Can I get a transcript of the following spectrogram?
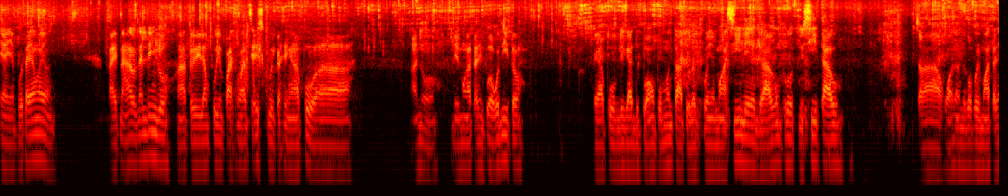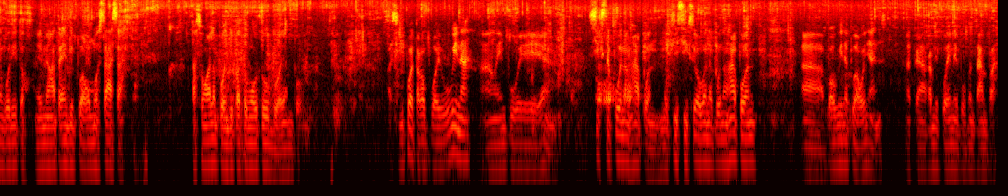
Yan, yan po tayo ngayon kahit na araw ng linggo, uh, tuloy lang po yung pasok natin sa school kasi nga po, ah, ano, may mga tanim po ako dito. Kaya po obligado po akong pumunta tulad po yung mga sili, dragon fruit, yung sitaw, tsaka kung ano, ano pa po yung mga tanim ko dito. May mga tanim din po ako mustasa. Kaso nga lang po, hindi pa tumutubo. Ayan po. Ah, Sige po, ako po ay uwi na. Ah, ngayon po eh, yan. 6 na po ng hapon. Magsi 6 o 1 na po ng hapon. Ah, pauwi na po ako niyan. At ah, kami po ay may pupuntahan pa.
